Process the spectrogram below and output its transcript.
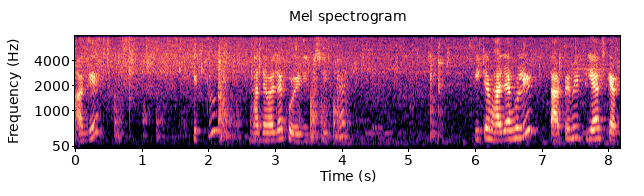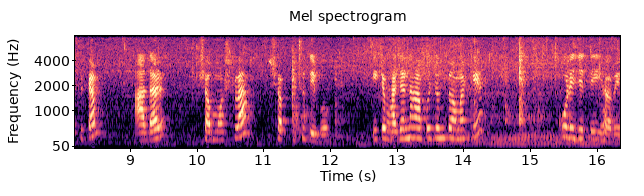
আগে একটু ভাজা ভাজা করে দিচ্ছি হ্যাঁ? এটা ভাজা হলে তারপরে আমি পেঁয়াজ, ক্যাপসিকাম, আদার সব মশলা সব কিছু দেবো। এটা ভাজা না হওয়া পর্যন্ত আমাকে করে যেতেই হবে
